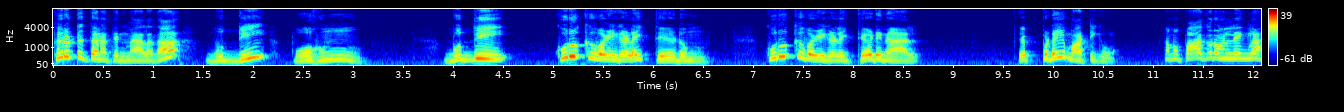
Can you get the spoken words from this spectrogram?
திருட்டுத்தனத்தின் மேலே தான் புத்தி போகும். புத்தி குறுக்கு வழிகளை தேடும். குறுக்கு வழிகளை தேடினால் எப்படி மாட்டிக்குவோம்? நம்ம பார்க்குறோம் இல்லைங்களா?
